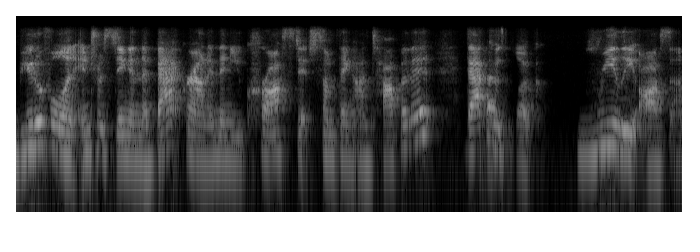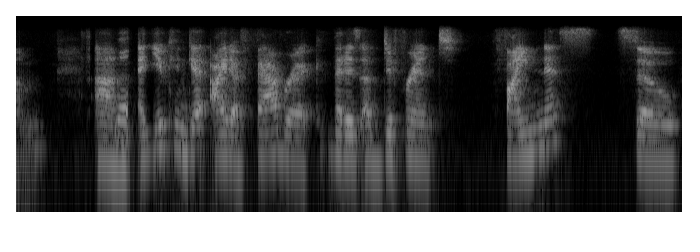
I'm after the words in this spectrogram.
beautiful and interesting in the background and then you cross stitch something on top of it, that could look really awesome. Um, Well- and you can get Aida fabric that is of different fineness. So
